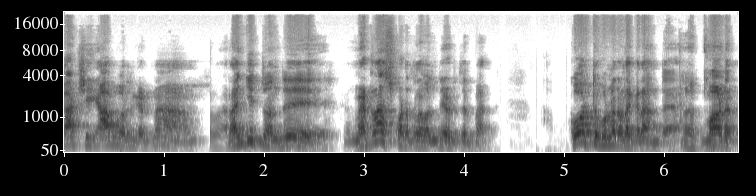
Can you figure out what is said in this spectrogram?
காட்சி ஞாபகம் வருது கேட்டினா ரஞ்சித் வந்து மெட்ராஸ் படத்தில் வந்து எடுத்திருப்பார். கோர்ட்டுக்குள்ளே நடக்கிற அந்த. மர்டர்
